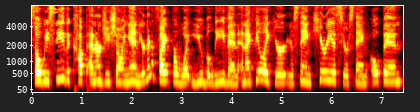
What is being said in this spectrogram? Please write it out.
So we see the cup energy showing in. You're going to fight for what you believe in. And I feel like you're you're staying curious, you're staying open,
